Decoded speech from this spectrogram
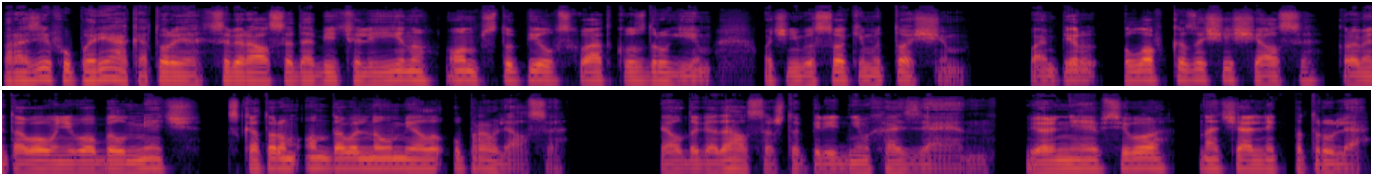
Поразив упыря, который собирался добить Лиину, он вступил в схватку с другим, очень высоким и тощим. Вампир ловко защищался. Кроме того, у него был меч, с которым он довольно умело управлялся. Эл догадался, что перед ним хозяин, вернее всего, начальник патруля.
